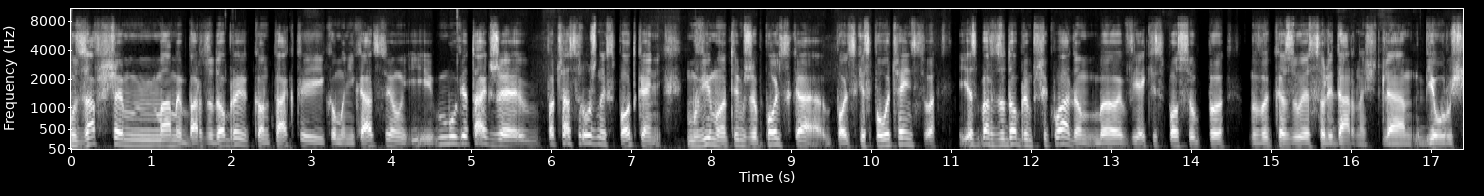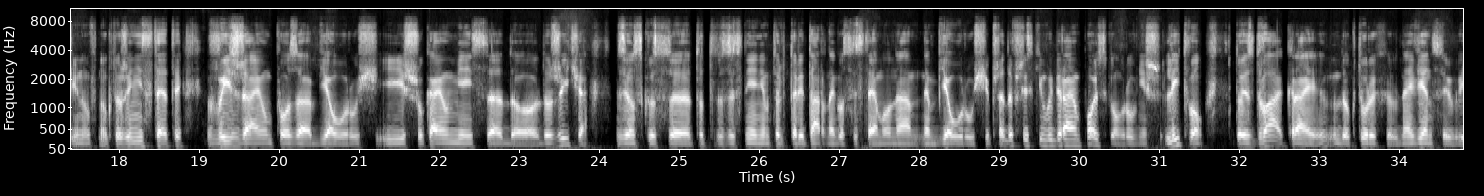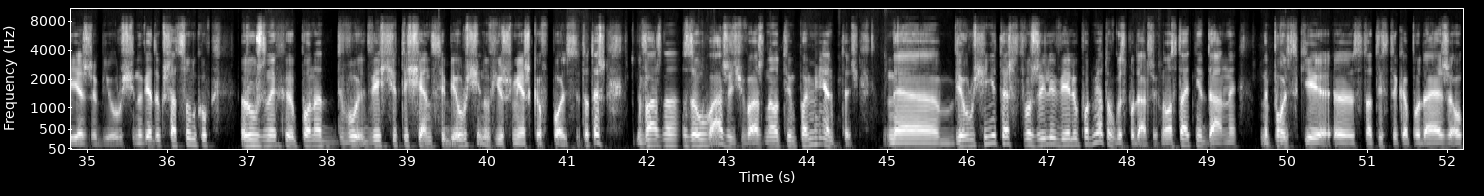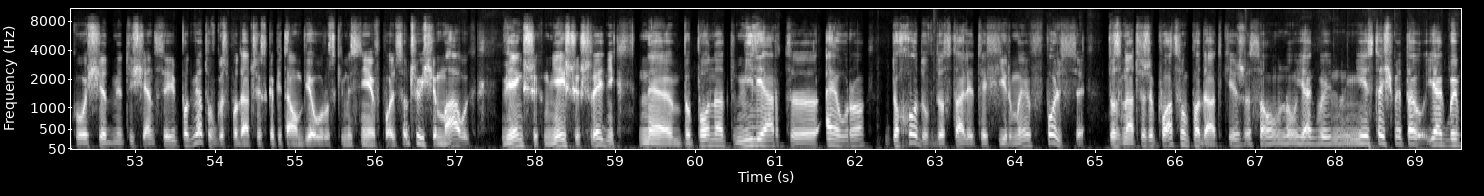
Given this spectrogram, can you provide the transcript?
Zawsze mamy bardzo dobre kontakty i komunikację i mówię tak, że podczas różnych spotkań mówimy o tym, że Polska, polskie społeczeństwo jest bardzo dobrym przykładem, w jaki sposób wykazuje solidarność dla Białorusinów, no, którzy niestety wyjeżdżają poza Białoruś i szukają miejsca do, do życia w związku z, to, z istnieniem totalitarnego systemu na Białorusi. Przede wszystkim wybierają Polską, również Litwą. To jest dwa kraje, do których najwięcej wyjeżdża Białorusinów. Według szacunków różnych ponad 200 tysięcy Białorusinów już mieszka w Polsce. To też ważne zauważyć, ważne o tym pamiętać. E, Białorusini też stworzyli wielu podmiotów gospodarczych. No, ostatnie dane polskie e, statystyka podaje, że około 7 tysięcy podmiotów gospodarczych z kapitałem białoruskim istnieje w Polsce. Oczywiście małych, większych, mniejszych, średnich. E, ponad miliard euro dochodów dostali te firmy w Polsce. To znaczy, że płacą podatki, że są, no jakby, nie jesteśmy to jakby e,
